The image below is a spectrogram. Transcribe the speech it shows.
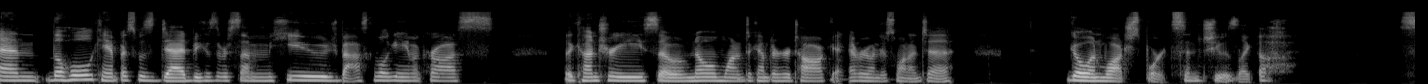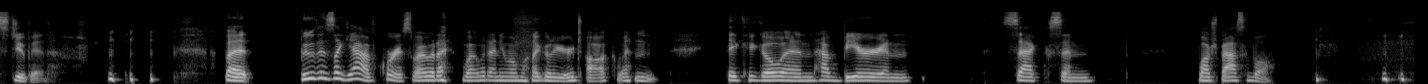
And the whole campus was dead because there was some huge basketball game across the country. So no one wanted to come to her talk. Everyone just wanted to go and watch sports. And she was like, oh, stupid. but Booth is like, yeah, of course. Why would I why would anyone want to go to your talk when they could go and have beer and sex and watch basketball?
